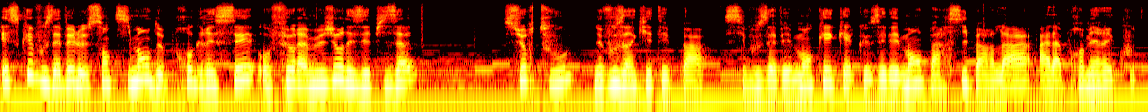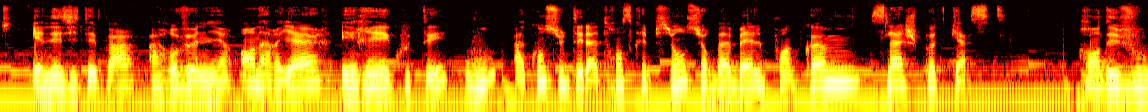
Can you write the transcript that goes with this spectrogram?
Est-ce que vous avez le sentiment de progresser au fur et à mesure des épisodes Surtout, ne vous inquiétez pas si vous avez manqué quelques éléments par-ci par-là à la première écoute. Et n'hésitez pas à revenir en arrière et réécouter ou à consulter la transcription sur babel.com slash podcast. Rendez-vous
